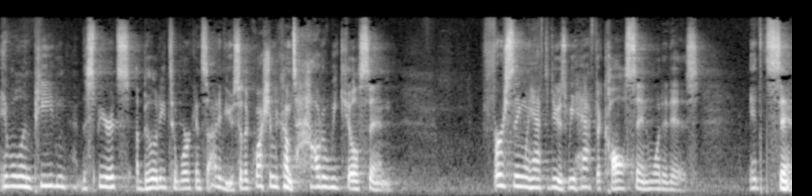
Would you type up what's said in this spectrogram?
it will impede the Spirit's ability to work inside of you. So the question becomes how do we kill sin? First thing we have to do is we have to call sin what it is it's sin.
